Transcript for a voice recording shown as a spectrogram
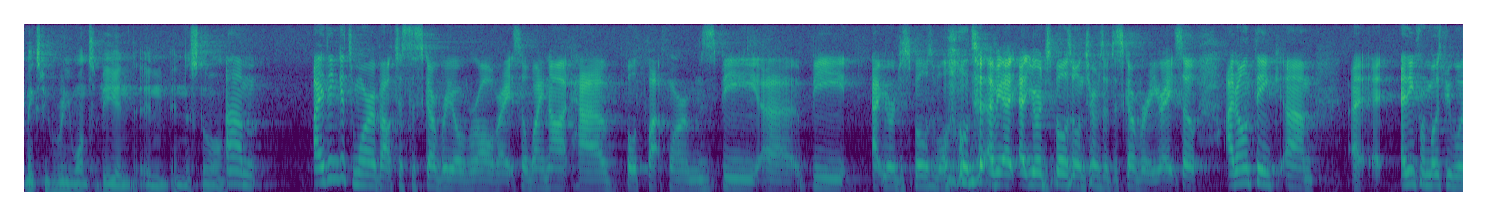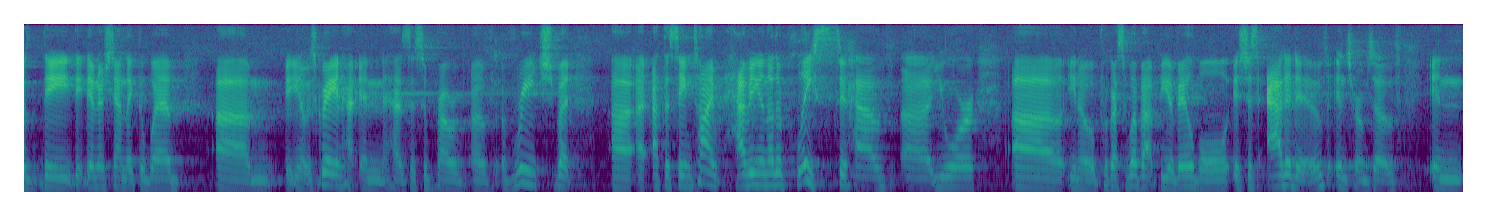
makes people really want to be in, in, in the store? Um, I think it's more about just discovery overall, right? So why not have both platforms be uh, be at your disposal? I mean, at, at your disposal in terms of discovery, right? So I don't think um, I, I- think for most people they, they, they understand like the web, um, you know, is great and, ha- and has a superpower of, of, of reach, but uh, at- at the same time, having another place to have uh, your uh, you know progressive web app be available is just additive in terms of in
